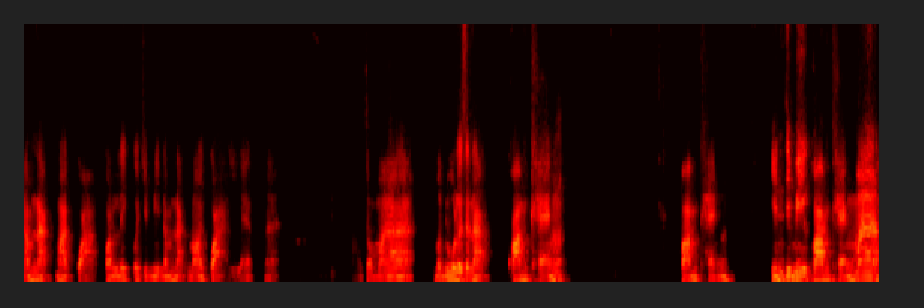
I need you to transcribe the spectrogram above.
น้ำหนักมากกว่าก้อนเล็กก็จะมีน้ำหนักน้อยกว่าอยู่แล้วนะเอาต่อมามาดูลักษณะความแข็ง ความแข็ง หินที่มีความแข็งมาก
